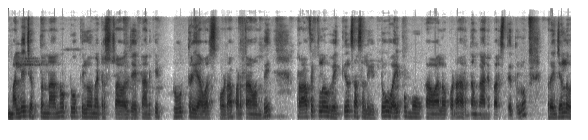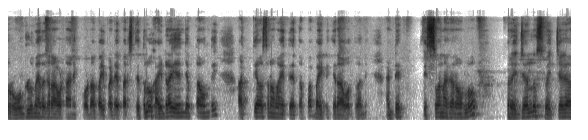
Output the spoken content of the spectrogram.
మళ్ళీ చెప్తున్నాను టూ కిలోమీటర్స్ ట్రావెల్ చేయడానికి టూ త్రీ అవర్స్ కూడా పడతా ఉంది. ట్రాఫిక్లో వెహికల్స్ అసలు ఎటు వైపు మూవ్ కావాలో కూడా అర్థం కాని పరిస్థితులు. ప్రజలు రోడ్ల మీదకి రావడానికి కూడా భయపడే పరిస్థితులు. హైడ్రా ఏం చెప్తా ఉంది? అత్యవసరం అయితే తప్ప బయటికి రావద్దు అని. అంటే విశ్వనగరంలో ప్రజలు స్వేచ్ఛగా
